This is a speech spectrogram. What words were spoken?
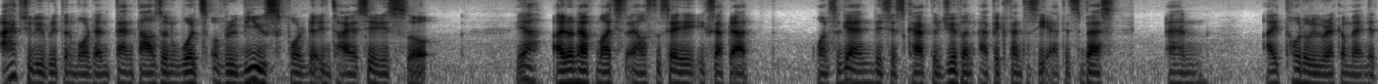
actually written more than 10,000 words of reviews for the entire series, so yeah, I don't have much else to say except that, once again, this is character-driven epic fantasy at its best, and I totally recommend it.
